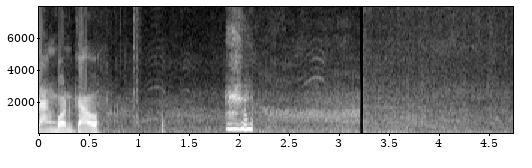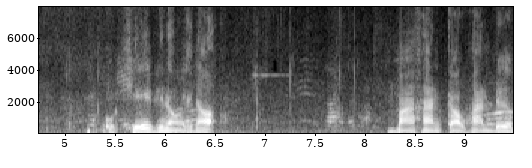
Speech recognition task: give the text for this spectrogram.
นั่งบนเก่า โอเค พี่น้องเอ๋ยเนาะมาห่านเก่าห่านเดิม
